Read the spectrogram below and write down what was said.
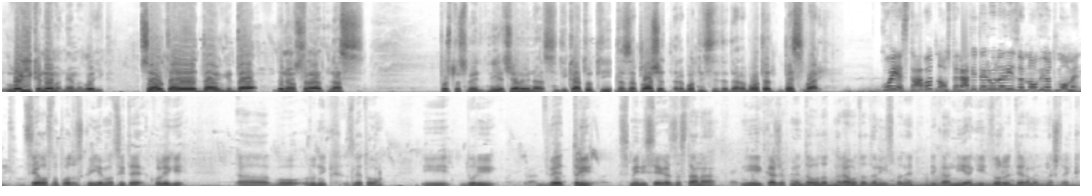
логика, нема, нема логика. Целта е да да да не отстранат нас пошто сме ние членови на синдикатот и да заплашат работниците да работат без пари. Кој е ставот на останатите рудари за новиот момент? Целосно подрска имаме од сите колеги а, во Рудник Злетово и дури две-три смени сега застана, ние кажавме да одат на работа, да не испадне дека ние ги зорле тераме на штрек.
